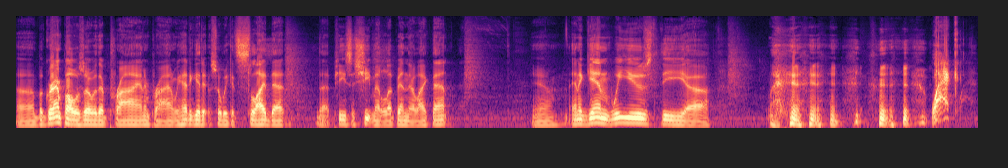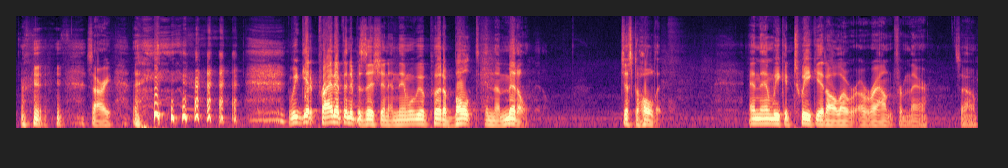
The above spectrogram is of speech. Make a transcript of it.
Uh, but Grandpa was over there prying and prying. We had to get it so we could slide that that piece of sheet metal up in there like that. Yeah. And again, we used the uh, whack. Sorry. We'd get it pried up into position, and then we would put a bolt in the middle just to hold it. And then we could tweak it all over around from there. So.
